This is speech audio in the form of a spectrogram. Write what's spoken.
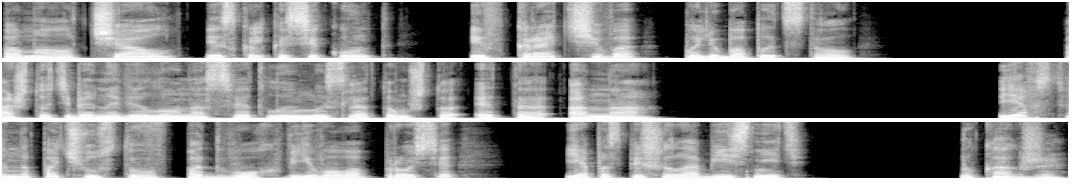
помолчал несколько секунд и вкратчиво полюбопытствовал. «А что тебя навело на светлую мысль о том, что это она?» Явственно почувствовав подвох в его вопросе, я поспешила объяснить. Ну как же?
